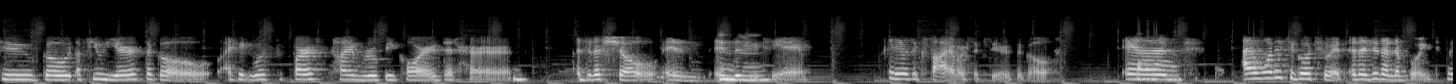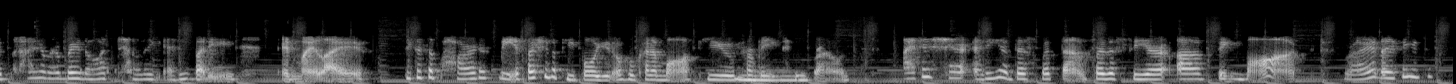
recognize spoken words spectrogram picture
to go a few years ago. I think it was the first time Rupi Kaur did her mm-hmm. did a show in in mm-hmm. the GTA. I think it was like five or six years ago. And uh-huh. I wanted to go to it, and I did end up going to it, but I remember not telling anybody in my life because a part of me, especially the people you know who kind of mock you for mm-hmm. being too brown, I didn't share any of this with them for the fear of being mocked right? I think it just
